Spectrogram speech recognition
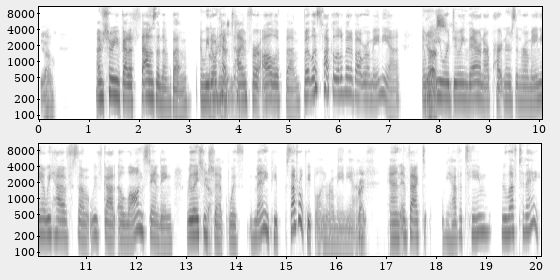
Yeah. I'm sure you've got a thousand of them, and we oh, don't man, have time yeah. for all of them. But let's talk a little bit about Romania and yes. what you were doing there and our partners in Romania. We have some, we've got a long standing relationship yeah. with many people, several people in Romania. Right. And in fact, we have a team who left today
